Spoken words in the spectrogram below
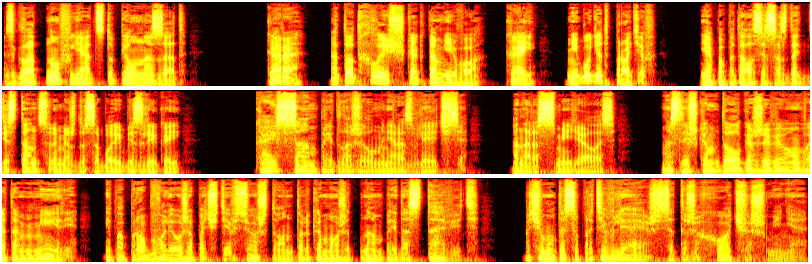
Сглотнув, я отступил назад. «Кара, а тот хлыщ, как там его? Кай, не будет против?» Я попытался создать дистанцию между собой и Безликой. «Кай сам предложил мне развлечься». Она рассмеялась. «Мы слишком долго живем в этом мире и попробовали уже почти все, что он только может нам предоставить. Почему ты сопротивляешься? Ты же хочешь меня».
